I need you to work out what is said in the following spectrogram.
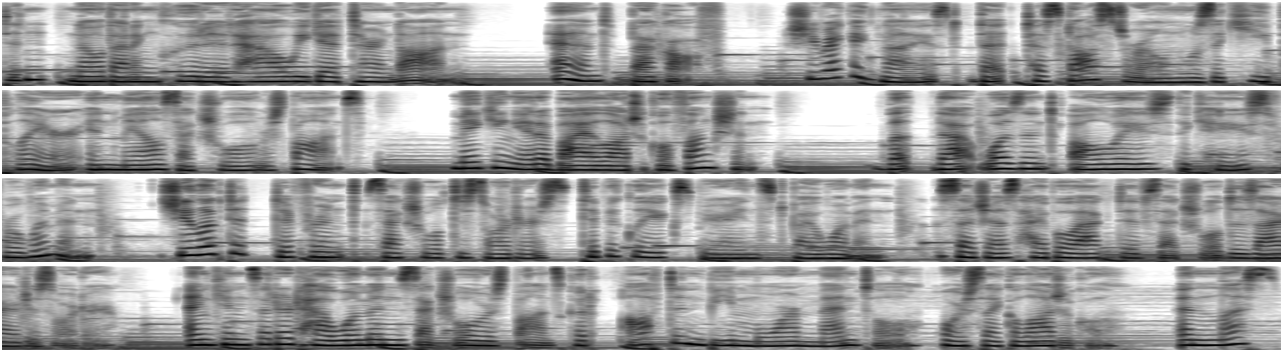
didn't know that included how we get turned on. And back off. She recognized that testosterone was a key player in male sexual response, making it a biological function. But that wasn't always the case for women. She looked at different sexual disorders typically experienced by women, such as hypoactive sexual desire disorder, and considered how women's sexual response could often be more mental or psychological and less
